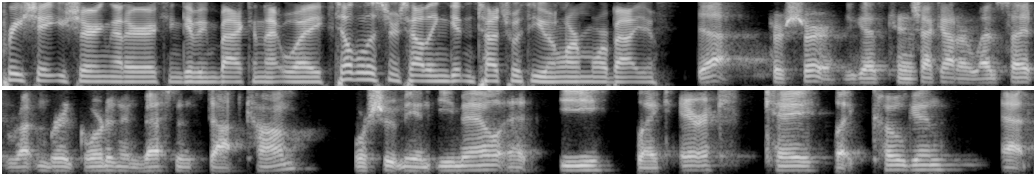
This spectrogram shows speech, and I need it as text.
Appreciate you sharing that, Eric, and giving back in that way. Tell the listeners how they can get in touch with you and learn more about you. Yeah, for sure. You guys can check out our website, ruttenberggordoninvestments.com, or shoot me an email at e like Eric, K like Kogan at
